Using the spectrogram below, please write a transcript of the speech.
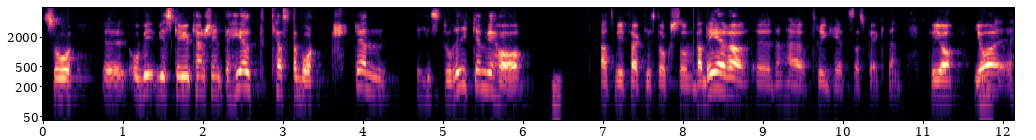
Så, eh, och vi, vi ska ju kanske inte helt kasta bort den historiken vi har att vi faktiskt också värderar eh, den här trygghetsaspekten. För jag, jag,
